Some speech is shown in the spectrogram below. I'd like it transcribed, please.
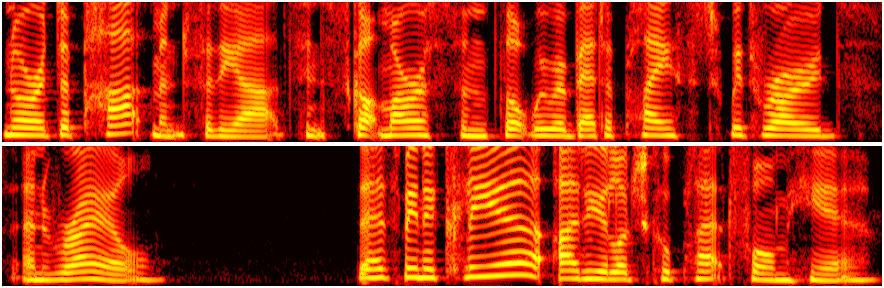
nor a department for the arts since Scott Morrison thought we were better placed with roads and rail. There has been a clear ideological platform here,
